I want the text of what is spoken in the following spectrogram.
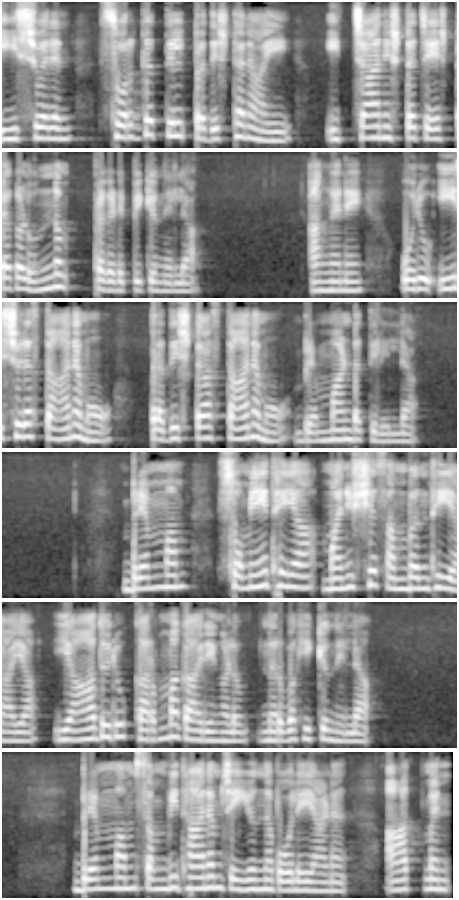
ഈശ്വരൻ സ്വർഗത്തിൽ പ്രതിഷ്ഠനായി ഇച്ഛാനിഷ്ട ചേഷ്ടകളൊന്നും പ്രകടിപ്പിക്കുന്നില്ല. അങ്ങനെ ഒരു ഈശ്വര സ്ഥാനമോ പ്രതിഷ്ഠാസ്ഥാനമോ ബ്രഹ്മാണ്ടത്തിലില്ല ബ്രഹ്മം സ്വമേധയാ മനുഷ്യ സംബന്ധിയായ യാതൊരു കർമ്മകാര്യങ്ങളും നിർവഹിക്കുന്നില്ല. ബ്രഹ്മം സംവിധാനം ചെയ്യുന്ന പോലെയാണ് ആത്മൻ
